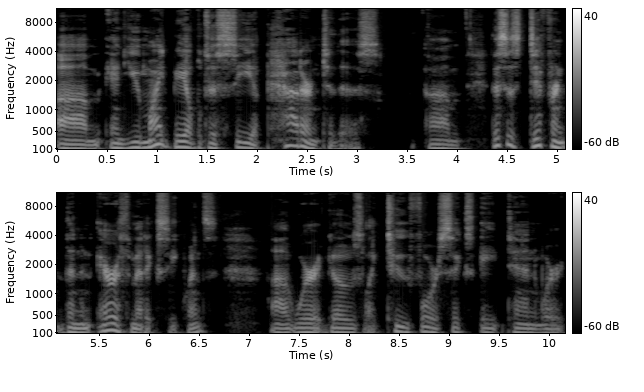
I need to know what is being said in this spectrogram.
Um, and you might be able to see a pattern to this. Um, this is different than an arithmetic sequence uh, where it goes like 2, 4, 6, 8, 10, where it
